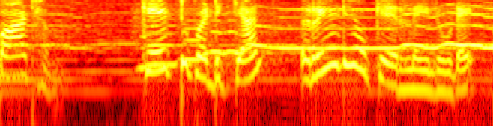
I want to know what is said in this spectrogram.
പാഠം കേട്ടു പഠിക്കാൻ റേഡിയോ കേരളയിലൂടെ.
